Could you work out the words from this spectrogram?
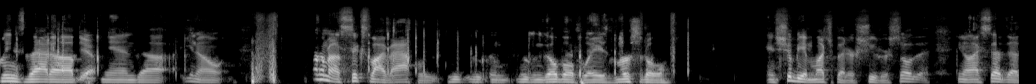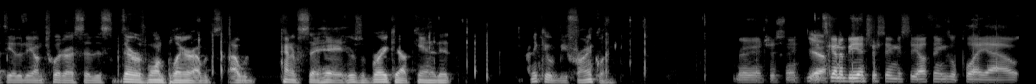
cleans that up. Yeah. and uh, you know, talking about a six five athlete who, who can who can go both ways, versatile, and should be a much better shooter. So, the, you know, I said that the other day on Twitter. I said this. There was one player I would I would kind of say, hey, here's a breakout candidate. I think it would be Franklin. Very interesting. Yeah. It's going to be interesting to see how things will play out.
